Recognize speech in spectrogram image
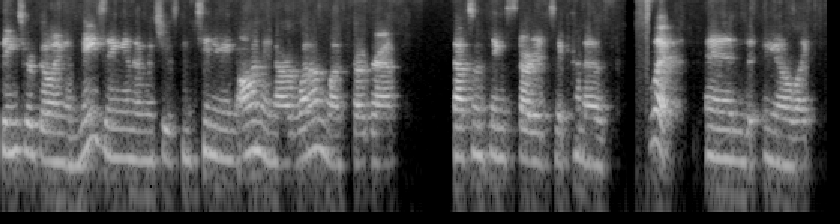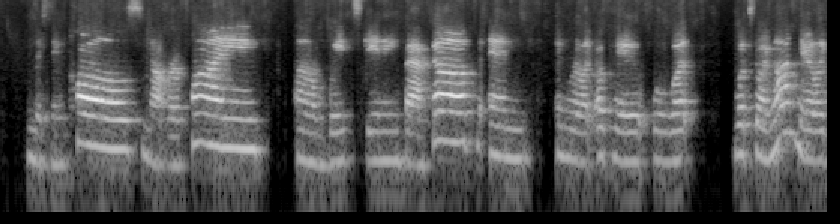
things were going amazing. And then when she was continuing on in our one on one program, that's when things started to kind of slip. And, you know, like, missing calls, not replying, um, weights gaining back up, and and we're like, okay, well, what what's going on here? Like,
